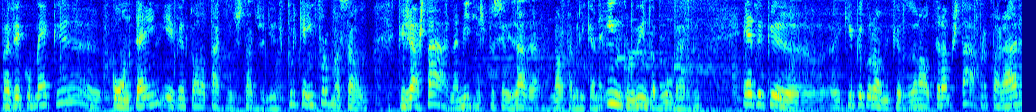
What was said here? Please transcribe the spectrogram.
para ver como é que contém o eventual ataque dos Estados Unidos, porque a informação que já está na mídia especializada norte-americana, incluindo a Bloomberg, é de que a equipe económica de Donald Trump está a preparar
